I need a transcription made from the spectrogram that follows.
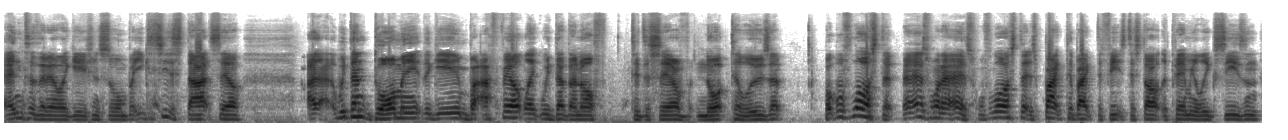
into the relegation zone. But you can see the stats there. I, we didn't dominate the game, but I felt like we did enough to deserve not to lose it. But we've lost it. It is what it is. We've lost it. It's back-to-back -back defeats to start the Premier League season.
